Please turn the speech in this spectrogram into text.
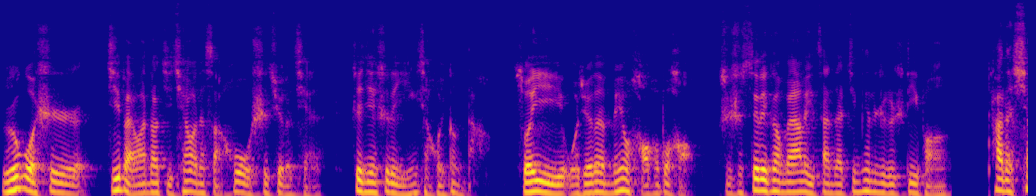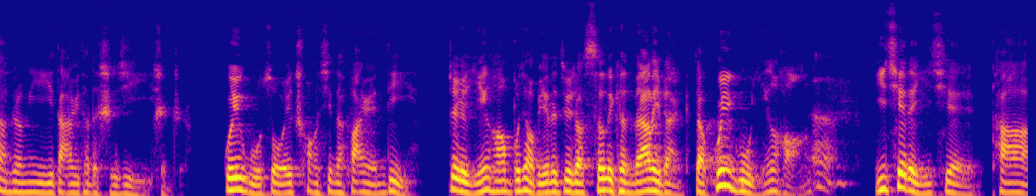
如果是几百万到几千万的散户失去了钱，这件事的影响会更大。所以我觉得没有好和不好。只是 Silicon Valley 站在今天的这个地方，它的象征意义大于它的实际意义。甚至硅谷作为创新的发源地，这个银行不叫别的，就叫 Silicon Valley Bank，叫硅谷银行。嗯，一切的一切，它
